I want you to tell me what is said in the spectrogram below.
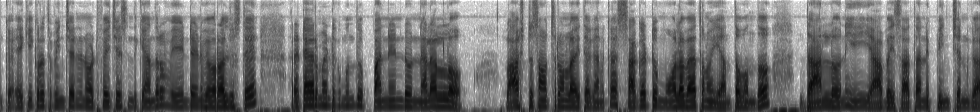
ఇంకా ఏకీకృత పింఛన్ని నోటిఫై చేసింది కేంద్రం. ఏంటని వివరాలు చూస్తే రిటైర్మెంట్కి ముందు పన్నెండు నెలల్లో లాస్ట్ సంవత్సరంలో అయితే కనుక సగటు మూల వేతనం ఎంత ఉందో దానిలోని యాభై శాతాన్ని పింఛన్గా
